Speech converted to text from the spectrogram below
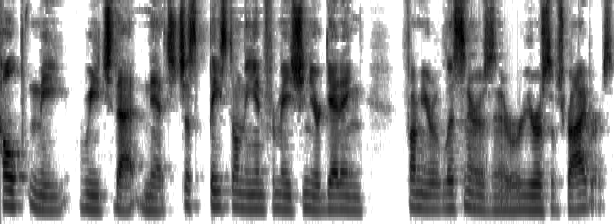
help me reach that niche just based on the information you're getting from your listeners or your subscribers?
